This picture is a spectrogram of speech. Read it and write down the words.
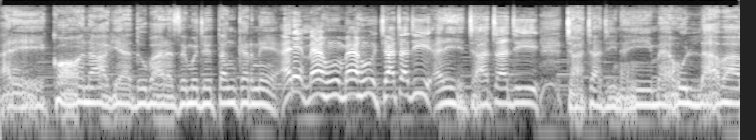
अरे कौन आ गया दोबारा से मुझे तंग करने? अरे मैं हूँ मैं हूँ चाचा जी। अरे चाचा जी चाचा जी नहीं मैं हूँ लावा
